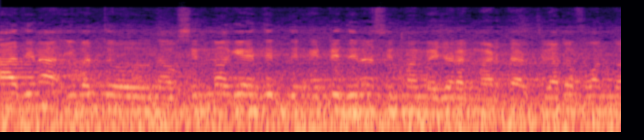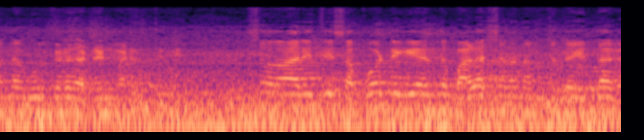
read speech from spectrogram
ಆ ದಿನ ಇವತ್ತು ನಾವು ಸಿನಿಮಾಗೆ ಇಟ್ಟಿದ್ದ ದಿನ ಸಿನಿಮಾ ಮೇಜರಾಗಿ ಮಾಡ್ತಾ ಇರ್ತೀವಿ. ಅಥವಾ ಫೋನ್ ಬಂದಾಗ ಊರ ಕಡೆ ಅಟೆಂಡ್ ಮಾಡಿರ್ತೀವಿ. ಸೊ ಆ ರೀತಿ ಸಪೋರ್ಟಿಗೆ ಅಂತ ಭಾಳಷ್ಟು ಜನ ನಮ್ಮ ಜೊತೆ ಇದ್ದಾಗ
